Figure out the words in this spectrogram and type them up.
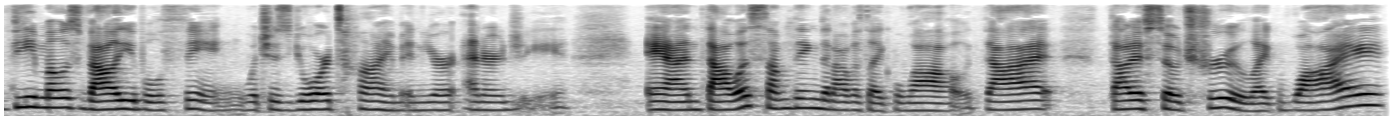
the most valuable thing which is your time and your energy. And that was something that I was like wow that that is so true. Like why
